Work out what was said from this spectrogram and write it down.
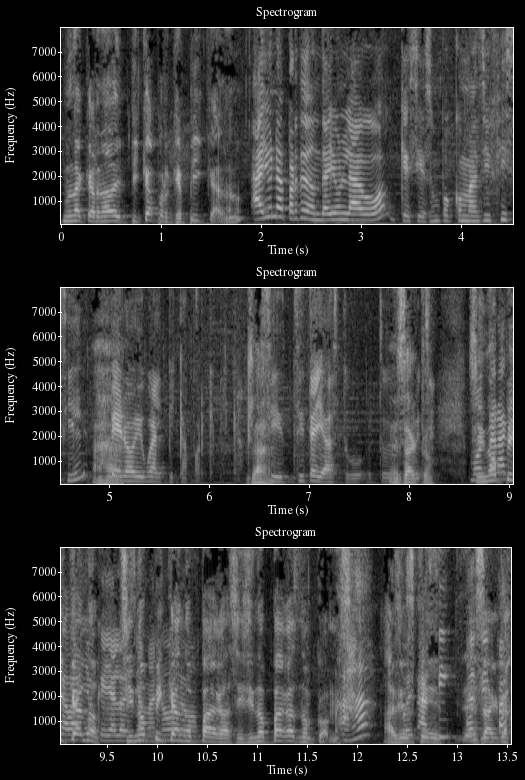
una carnada y pica porque pica, ¿no? Hay una parte donde hay un lago que sí es un poco más difícil, Ajá. pero igual pica porque pica. Claro. Sí, sí te llevas tu, tu Exacto. Si no a pica, caballo, no, si no pica, Manolo. no pagas. Y si no pagas, no comes. Ajá. Así pues es que. así, así exacto.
